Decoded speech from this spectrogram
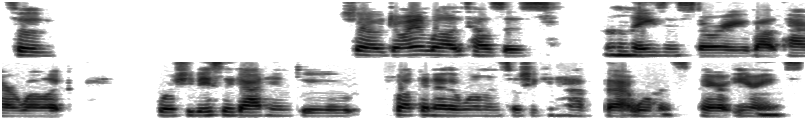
So so Joanne Wellick tells this amazing story about Tyrell Wellick, where she basically got him to fuck another woman so she can have that woman's pair of earrings.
